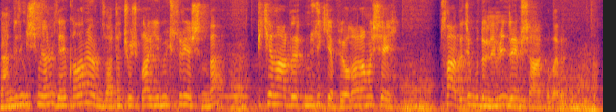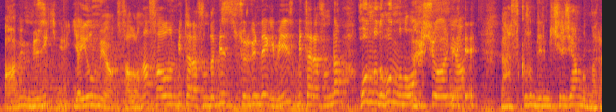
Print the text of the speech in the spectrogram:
Ben dedim içmiyorum zevk alamıyorum. Zaten çocuklar 20 küsur yaşında. Bir kenarda müzik yapıyorlar ama şey sadece bu dönemin rap şarkıları. Abi müzik yayılmıyor salona. Salonun bir tarafında biz sürgünde gibiyiz. Bir tarafında honnunu honnunu 10 kişi oynuyor. ben sıkıldım dedim içireceğim bunlara.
